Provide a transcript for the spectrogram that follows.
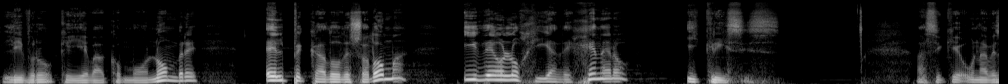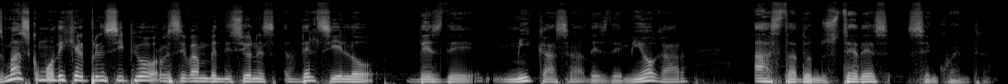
libro que lleva como nombre El pecado de Sodoma, ideología de género y crisis. Así que una vez más, como dije al principio, reciban bendiciones del cielo desde mi casa, desde mi hogar, hasta donde ustedes se encuentran.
